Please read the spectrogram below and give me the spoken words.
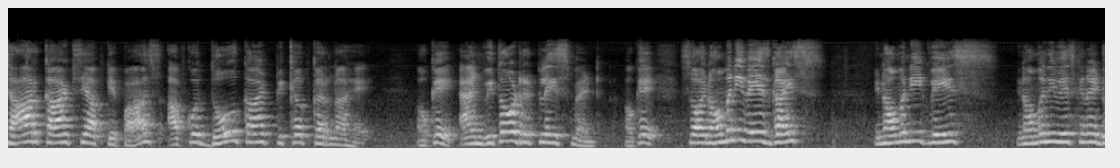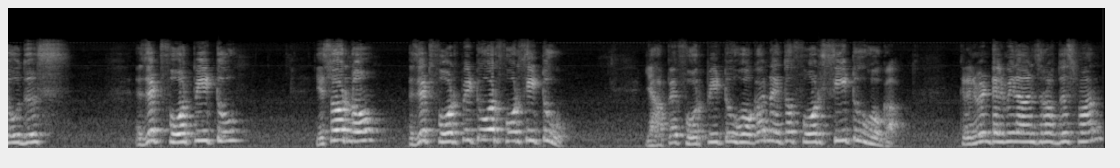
चार कार्ड से आपके पास आपको दो कार्ड पिकअप करना है okay and without replacement okay so in how many ways guys in how many ways in how many ways can I do this is it 4p2 yes or no is it 4p2 or 4c2 यहाँ पे 4p2 होगा नहीं तो 4c2 होगा can anyone tell me the answer of this one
